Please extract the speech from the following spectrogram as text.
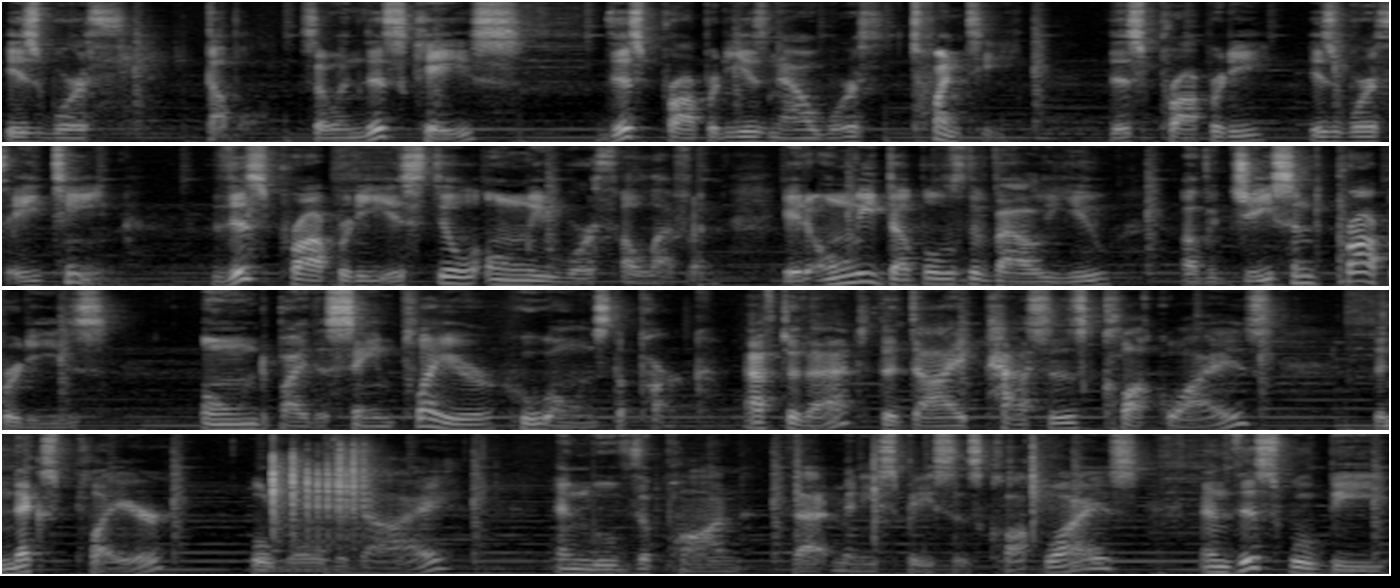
is worth double. So in this case, this property is now worth 20. This property is worth 18. This property is still only worth 11. It only doubles the value of adjacent properties owned by the same player who owns the park. After that, the die passes clockwise. The next player will roll the die and move the pawn that many spaces clockwise, and this will be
